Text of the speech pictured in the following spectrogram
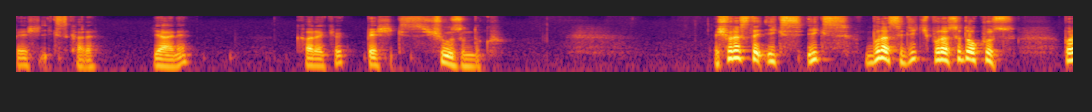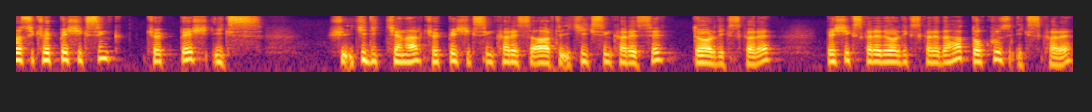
5x kare. Yani karekök 5x. Şu uzunluk. E şurası da x, x. Burası dik, burası 9. Burası kök 5x'in kök 5x. Şu iki dik kenar kök 5x'in karesi artı 2x'in karesi 4x kare. 5x kare 4x kare daha 9x kare.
